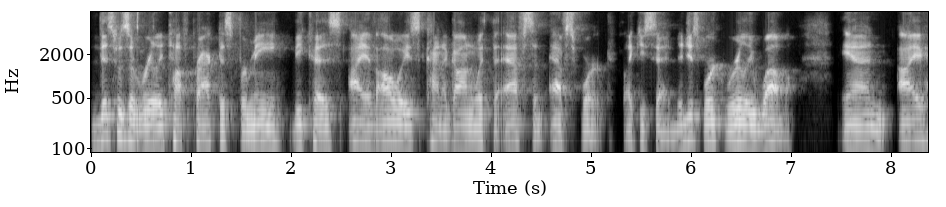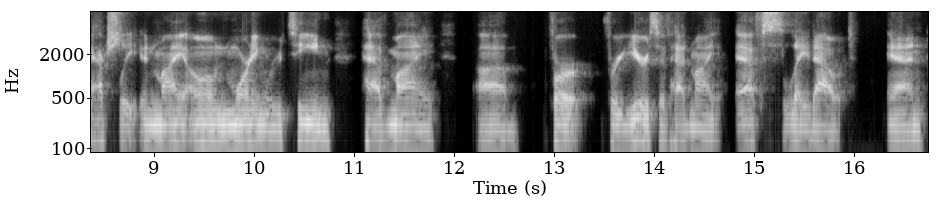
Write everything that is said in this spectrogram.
this was a really tough practice for me because I have always kind of gone with the F's and F's work, like you said, they just work really well. And I actually, in my own morning routine, have my um, for for years have had my F's laid out, and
